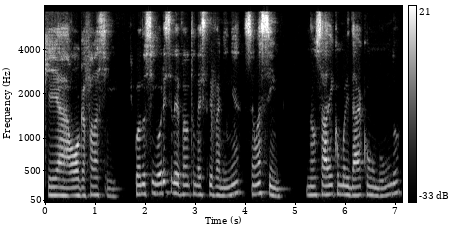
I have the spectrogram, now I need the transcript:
Que a Olga fala assim: Quando os senhores se levantam da escrivaninha, são assim. Não sabem como lidar com o mundo.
